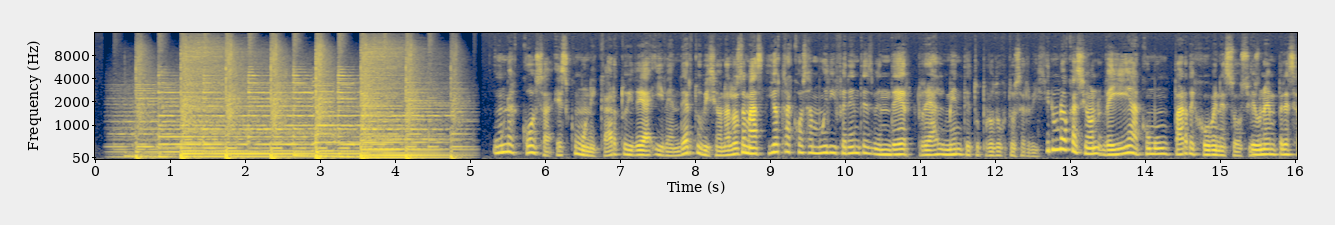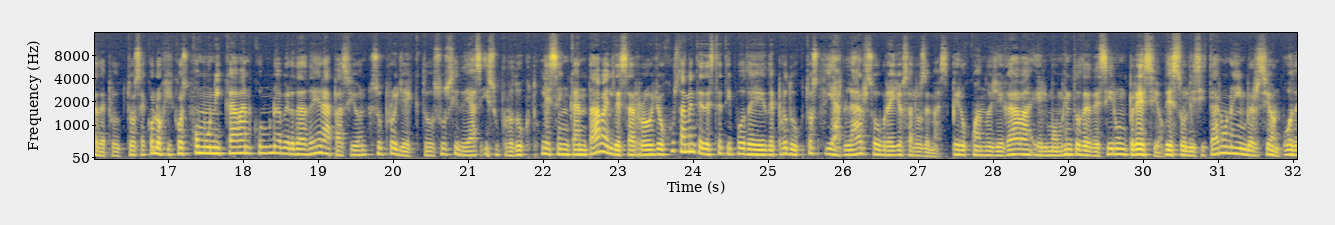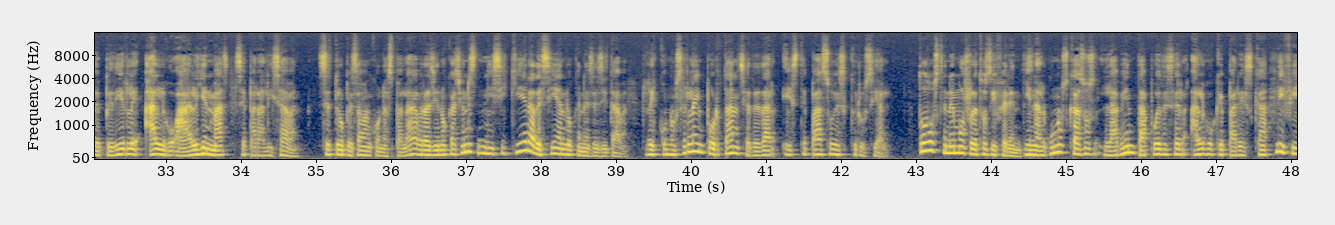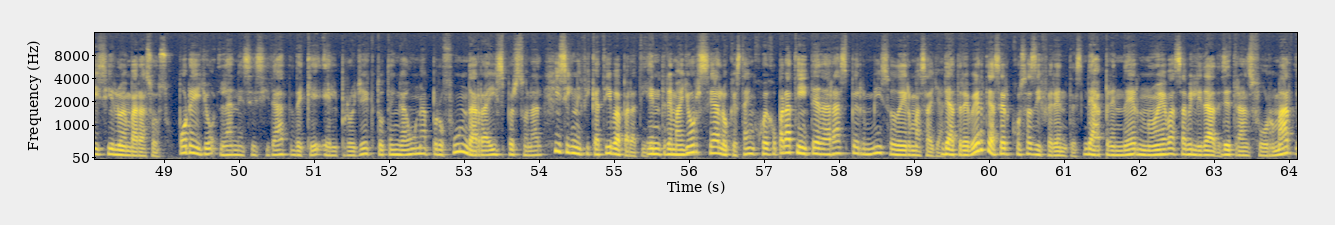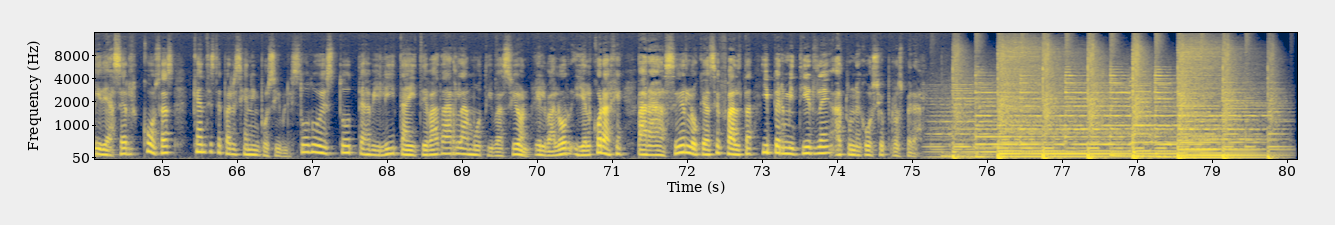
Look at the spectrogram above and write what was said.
Una cosa es comunicar tu idea y vender tu visión a los demás y otra cosa muy diferente es vender realmente tu producto o servicio. En una ocasión veía como un par de jóvenes socios de una empresa de productos ecológicos comunicaban con una verdadera pasión su proyecto, sus ideas y su producto. Les encantaba el desarrollo justamente de este tipo de, de productos y hablar sobre ellos a los demás. Pero cuando llegaba el momento de decir un precio, de solicitar una inversión o de pedirle algo a alguien más, se paralizaban se tropezaban con las palabras y en ocasiones ni siquiera decían lo que necesitaban. Reconocer la importancia de dar este paso es crucial. Todos tenemos retos diferentes y en algunos casos la venta puede ser algo que parezca difícil o embarazoso. Por ello, la necesidad de que el proyecto tenga una profunda raíz personal y significativa para ti. Entre mayor sea lo que está en juego para ti, te darás permiso de ir más allá, de atreverte a hacer cosas diferentes, de aprender nuevas habilidades, de transformar y de hacer cosas que antes te parecían imposibles. Todo esto te habilita y te va a dar la motivación, el valor y el coraje para hacer lo que hace falta y permitirle a tu negocio prosperar.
